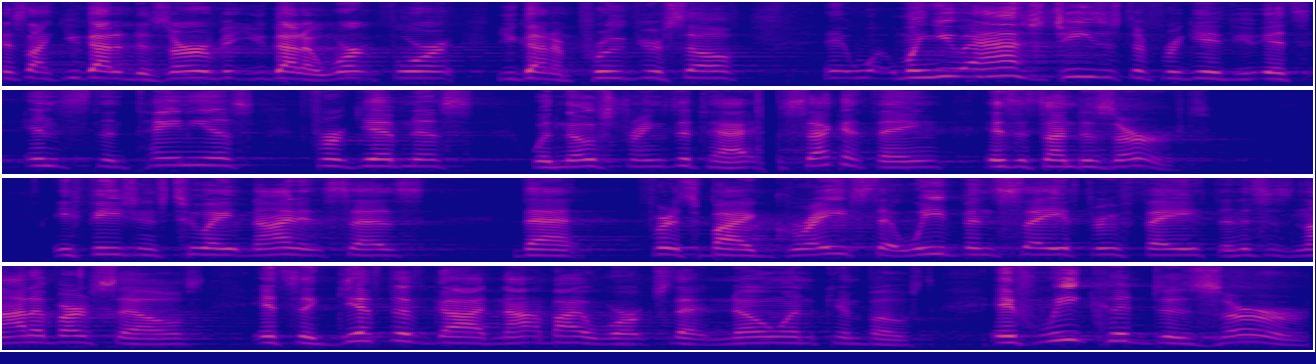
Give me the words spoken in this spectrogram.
It's like you got to deserve it, you got to work for it, you got to prove yourself. It, when you ask Jesus to forgive you, it's instantaneous forgiveness with no strings attached. The second thing is it's undeserved. Ephesians 2 8 9, it says that for it's by grace that we've been saved through faith, and this is not of ourselves. It's a gift of God, not by works, that no one can boast. If we could deserve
